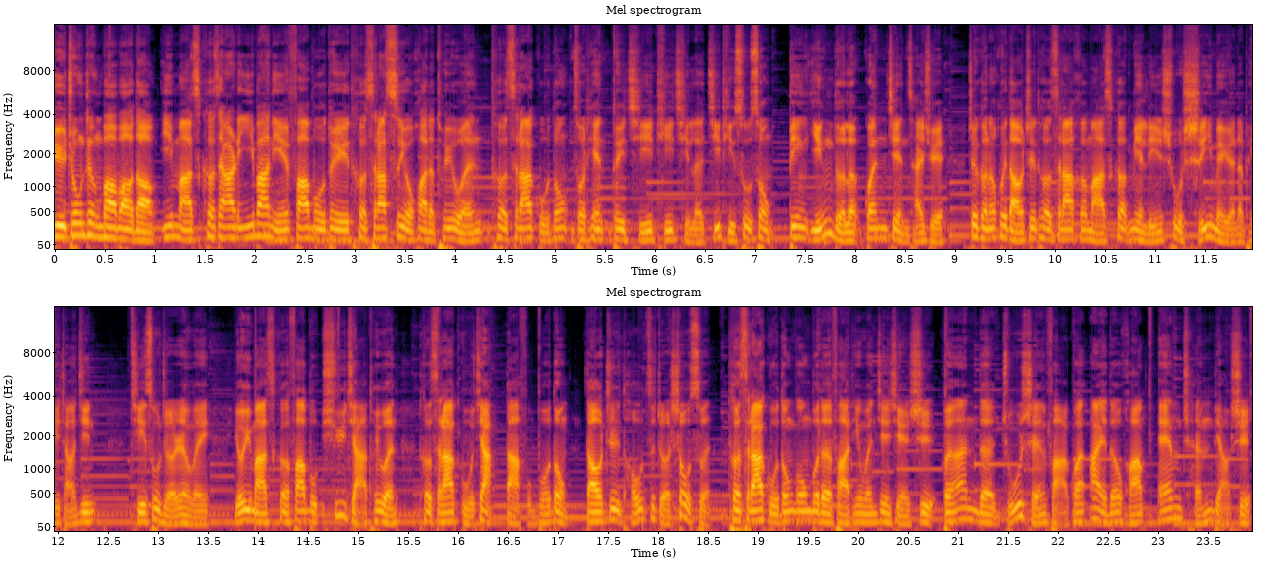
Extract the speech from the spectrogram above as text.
据中证报报道，因马斯克在二零一八年发布对特斯拉私有化的推文，特斯拉股东昨天对其提起了集体诉讼，并赢得了关键裁决。这可能会导致特斯拉和马斯克面临数十亿美元的赔偿金。起诉者认为，由于马斯克发布虚假推文，特斯拉股价大幅波动，导致投资者受损。特斯拉股东公布的法庭文件显示，本案的主审法官爱德华 ·M. 陈表示。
